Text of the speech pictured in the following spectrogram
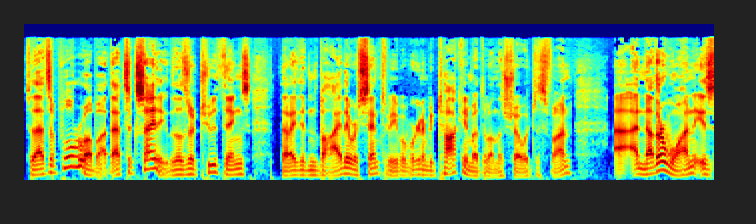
So that's a pool robot. That's exciting. Those are two things that I didn't buy. They were sent to me, but we're going to be talking about them on the show, which is fun. Uh, another one is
